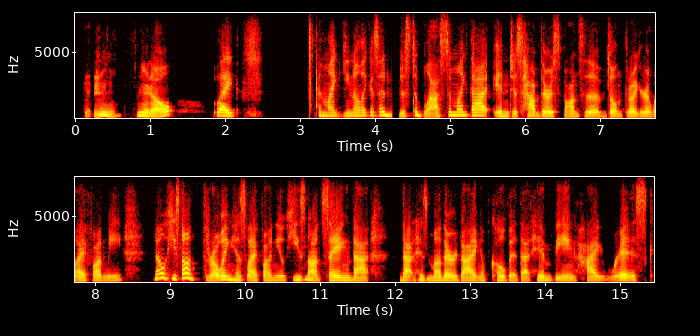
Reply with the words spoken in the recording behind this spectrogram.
you know, like, and like, you know, like I said, just to blast him like that and just have the response of, don't throw your life on me. No, he's not throwing his life on you. He's not saying that that his mother dying of COVID, that him being high risk.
